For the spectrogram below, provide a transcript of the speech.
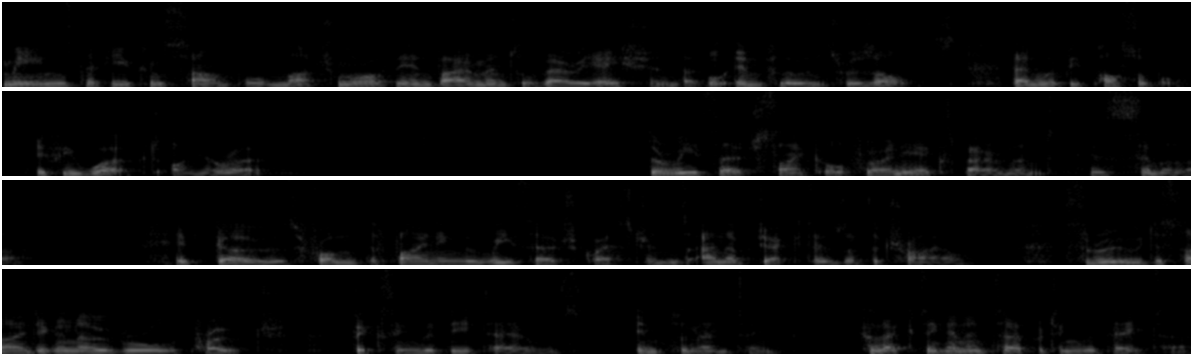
means that you can sample much more of the environmental variation that will influence results than would be possible if you worked on your own. The research cycle for any experiment is similar. It goes from defining the research questions and objectives of the trial, through deciding an overall approach, fixing the details, implementing, collecting and interpreting the data,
